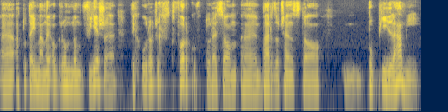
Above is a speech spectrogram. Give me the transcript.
E, a tutaj mamy ogromną wieżę tych uroczych stworków, które są e, bardzo często pupilami.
